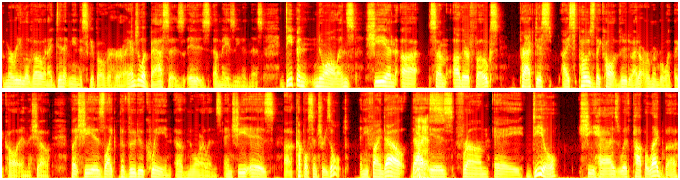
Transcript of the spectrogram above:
Marie Laveau, and I didn't mean to skip over her. Angela Bassett is, is amazing in this. Deep in New Orleans, she and uh, some other folks practice I suppose they call it voodoo. I don't remember what they call it in the show, but she is like the voodoo queen of New Orleans, and she is a couple centuries old. And you find out that Yes. is from a deal she has with Papa Legba,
